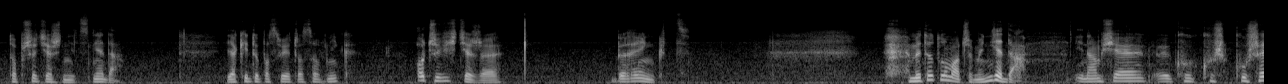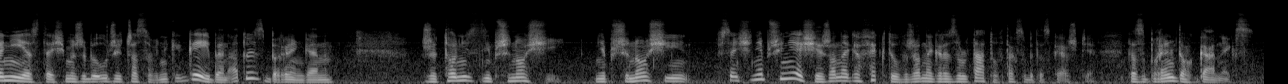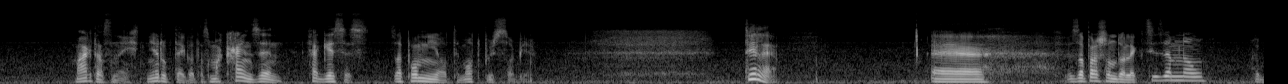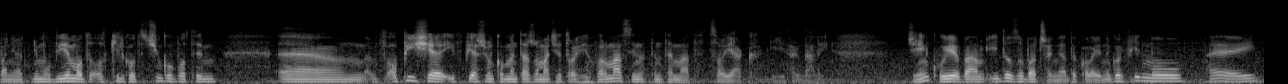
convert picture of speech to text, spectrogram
To przecież nic nie da. Jaki tu pasuje czasownik? Oczywiście, że bringt. My to tłumaczymy nie da. I nam się y, ku, kusz, kuszeni jesteśmy, żeby użyć czasownik geben, a to jest bringen. Że to nic nie przynosi nie przynosi, w sensie nie przyniesie żadnych efektów, żadnych rezultatów. Tak sobie to skojarzcie. Das bringt doch gar nichts. Mag das nicht. Nie rób tego. Das macht keinen Sinn. Vergiss es. Zapomnij o tym. Odpuść sobie. Tyle. Eee, zapraszam do lekcji ze mną. Chyba nie, nie mówiłem od, od kilku odcinków o tym. Em, W opisie i w pierwszym komentarzu macie trochę informacji na ten temat, co, jak i tak dalej. Dziękuję Wam i do zobaczenia do kolejnego filmu. Hej!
